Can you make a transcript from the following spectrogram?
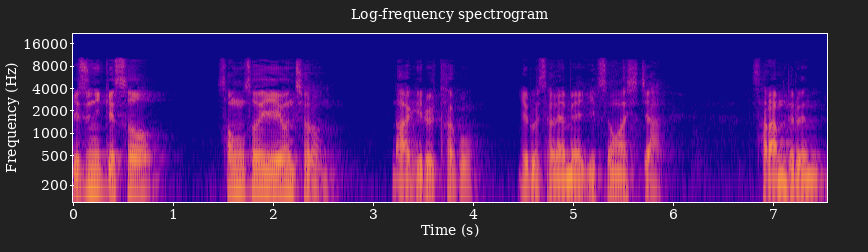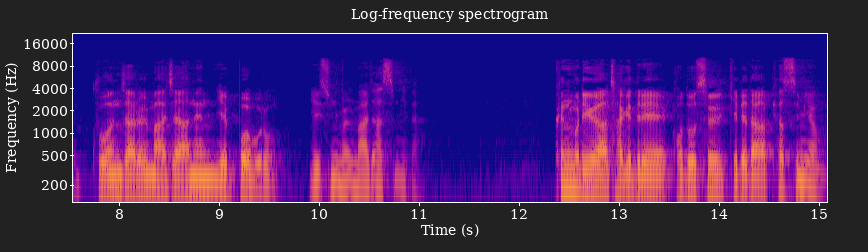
예수님께서 성서의 예언처럼 나귀를 타고 예루살렘에 입성하시자 사람들은 구원자를 맞이하는 예법으로 예수님을 맞았습니다. 큰 무리가 자기들의 겉옷을 길에다가 폈으며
